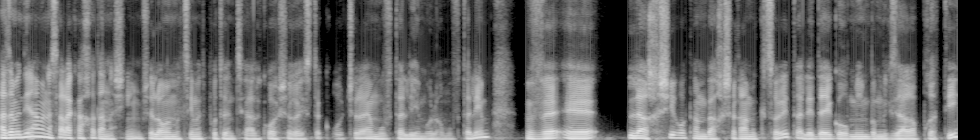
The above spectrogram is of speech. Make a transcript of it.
אז המדינה מנסה לקחת אנשים שלא ממצים את פוטנציאל כושר ההשתכרות שלהם, מובטלים או לא מובטלים, ולהכשיר אותם בהכשרה מקצועית על ידי גורמים במגזר הפרטי,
